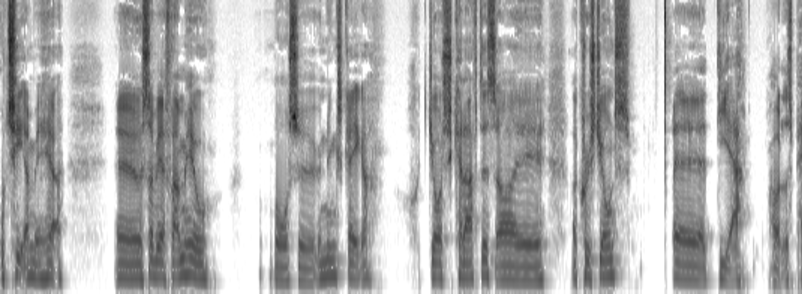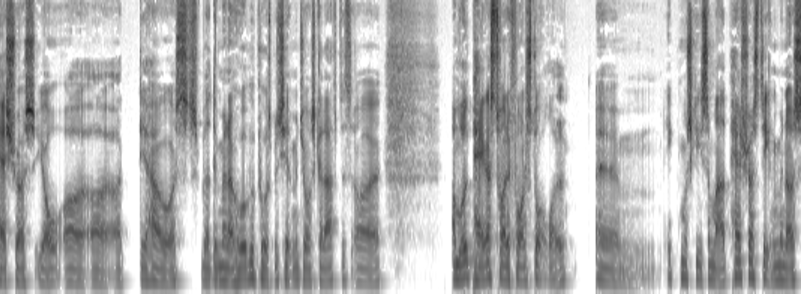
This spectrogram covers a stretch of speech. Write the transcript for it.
rotere med her. Uh, så vil jeg fremhæve vores øh, yndlingsgræker, George Kalafdis og, uh, og Chris Jones. Uh, de er holdets pass rush i år, og, og, og det har jo også været det, man har håbet på, specielt med George Kalafdis, og, øh, og mod Packers tror jeg, det får en stor rolle. Øhm, ikke måske så meget pass rush delen, men også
